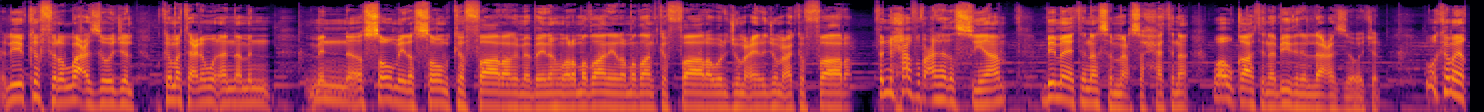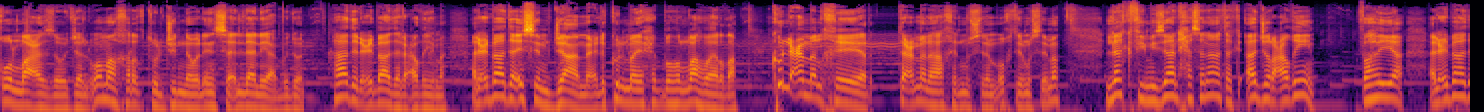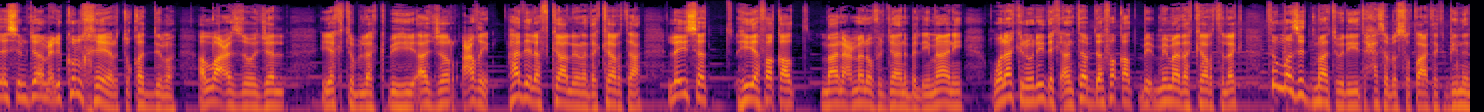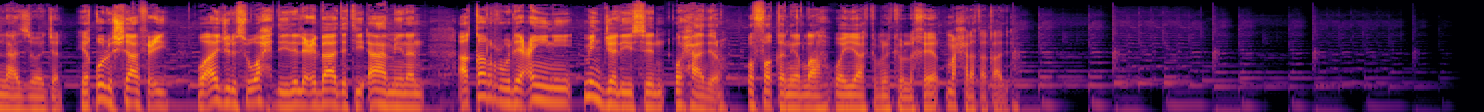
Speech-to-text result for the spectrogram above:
ليكفر الله عز وجل. وكما تعلمون أن من من الصوم إلى الصوم كفارة لما بينهما رمضان إلى رمضان كفارة والجمعة إلى الجمعة كفارة. فلنحافظ على هذا الصيام بما يتناسب مع صحتنا وأوقاتنا بإذن الله عز وجل. وكما يقول الله عز وجل وما خلقت الجن والإنس إلا ليعبدون. هذه العبادة العظيمة. العبادة اسم جامع لكل ما يحبه الله ويرضاه. كل عمل خير تعملها أخي المسلم أختي المسلمة لك في ميزان حسناتك أجر عظيم. فهي العبادة اسم جامع لكل خير تقدمه. الله عز وجل يكتب لك به أجر عظيم. هذه الأفكار اللي أنا ذكرتها ليست هي فقط ما نعمله في الجانب الإيماني ولكن أريدك أن تبدأ فقط بما ذكرت لك ثم زد ما تريد حسب استطاعتك بإذن الله عز وجل. يقول الشافعي وأجلس وحدي للعبادة آمنا أقر لعيني من جليس أحاذره. وفقني الله وإياكم لكل خير. مع حلقة قادمة.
